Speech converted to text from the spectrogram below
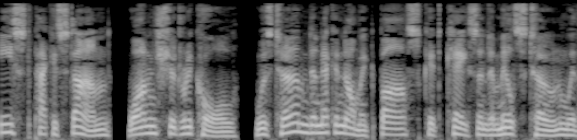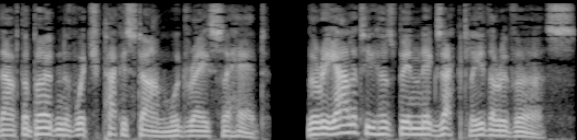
East Pakistan, one should recall, was termed an economic basket case and a millstone without the burden of which Pakistan would race ahead. The reality has been exactly the reverse.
